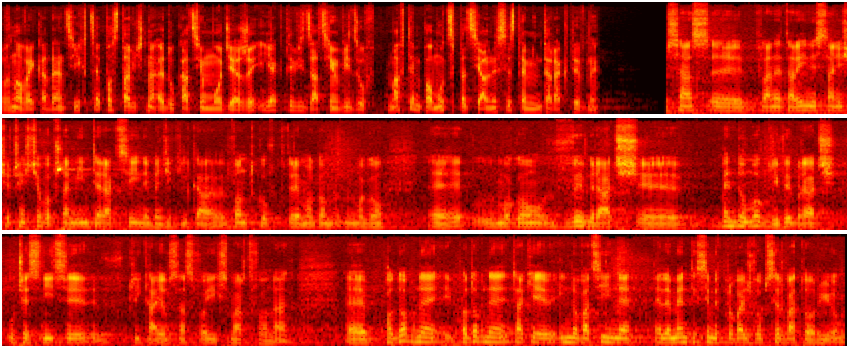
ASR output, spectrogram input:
W nowej kadencji chce postawić na edukację młodzieży i aktywizację widzów. Ma w tym pomóc specjalny system interaktywny. Seans y, planetaryjny stanie się częściowo przynajmniej interakcyjny. Będzie kilka wątków, które mogą, mogą, y, mogą wybrać, y, będą mogli wybrać uczestnicy, klikając na swoich smartfonach. E, Podobne, podobne takie innowacyjne elementy chcemy wprowadzić w obserwatorium.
